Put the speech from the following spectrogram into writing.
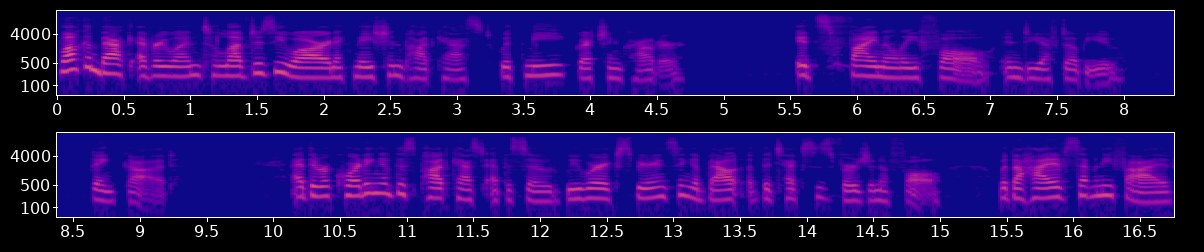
Welcome back, everyone, to Loved as You Are, an Ignatian podcast with me, Gretchen Crowder. It's finally fall in DFW. Thank God. At the recording of this podcast episode, we were experiencing a bout of the Texas version of fall, with a high of 75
